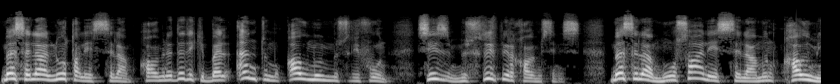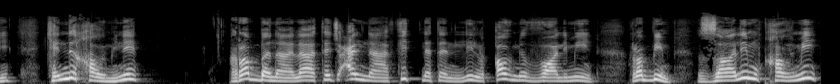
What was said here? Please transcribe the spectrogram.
Mesela Lut Aleyhisselam kavmine dedi ki bel entum kavmun müsrifun. Siz müsrif bir kavimsiniz. Mesela Musa Aleyhisselam'ın kavmi kendi kavmini Rabbena la tec'alna fitneten lil kavmi zalimin. Rabbim zalim kavmi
